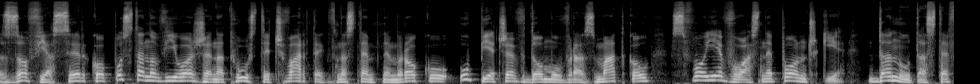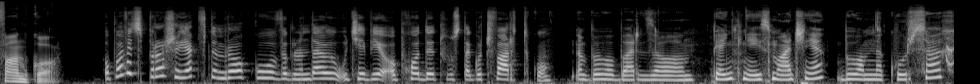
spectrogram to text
Zofia Syrko postanowiła, że na tłusty czwartek w następnym roku upiecze w domu wraz z matką swoje własne pączki. Danuta Stefanko. Opowiedz proszę, jak w tym roku wyglądały u ciebie obchody tłustego czwartku? No, było bardzo pięknie i smacznie. Byłam na kursach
